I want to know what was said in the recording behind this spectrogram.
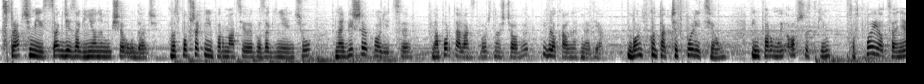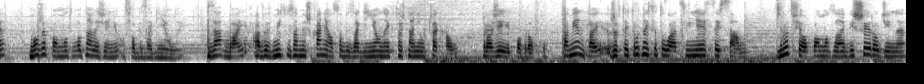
Sprawdź miejsca, gdzie zaginiony mógł się udać. Rozpowszechnij informacje o jego zaginięciu w najbliższej okolicy, na portalach społecznościowych i w lokalnych mediach. Bądź w kontakcie z policją. Informuj o wszystkim, co w Twojej ocenie może pomóc w odnalezieniu osoby zaginionej. Zadbaj, aby w miejscu zamieszkania osoby zaginionej ktoś na nią czekał w razie jej powrotu. Pamiętaj, że w tej trudnej sytuacji nie jesteś sam. Zwróć się o pomoc do najbliższej rodziny,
